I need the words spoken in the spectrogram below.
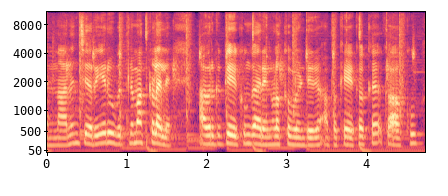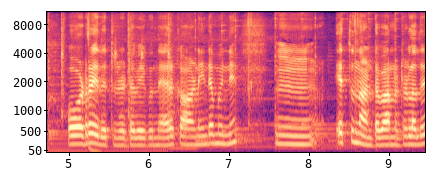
എന്നാലും ചെറിയ രൂപത്തിൽ മക്കളല്ലേ അവർക്ക് കേക്കും കാര്യങ്ങളൊക്കെ വേണ്ടി വരും. അപ്പോൾ കേക്കൊക്കെ കാക്കു ഓർഡർ ചെയ്തിട്ടുണ്ട് കേട്ടോ വൈകുന്നേരം. കാണുന്നതിന്റെ മുന്നേ എത്തുന്നാണ് കേട്ടോ പറഞ്ഞിട്ടുള്ളത്.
